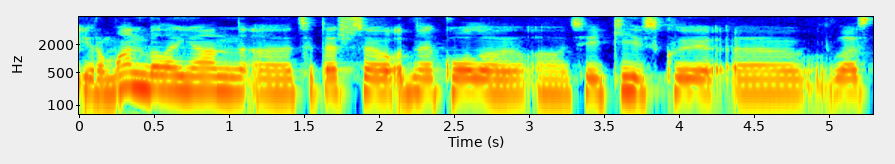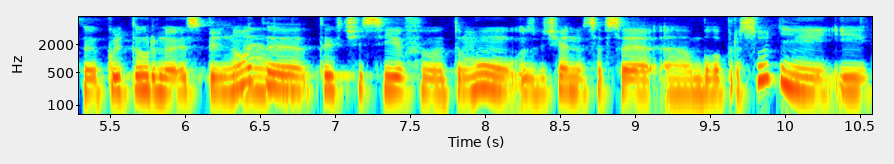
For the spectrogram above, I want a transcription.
І Роман Балаян це теж все одне коло цієї київської власне культурної спільноти mm. тих часів. Тому, звичайно, це все було присутнє і.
